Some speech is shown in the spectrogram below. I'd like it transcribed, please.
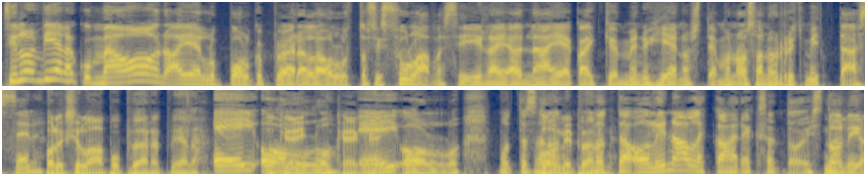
Silloin vielä, kun mä oon ajellut polkupyörällä, ollut tosi sulava siinä ja näin ja kaikki on mennyt hienosti ja mä oon osannut rytmittää sen. Oliko silloin apupyörät vielä? Ei ollut, okei, okei. ei ollut. Mutta, sanot, mutta olin alle 18. No niin,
